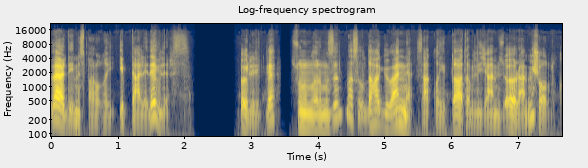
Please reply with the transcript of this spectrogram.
verdiğimiz parolayı iptal edebiliriz. Böylelikle sunumlarımızı nasıl daha güvenle saklayıp dağıtabileceğimizi öğrenmiş olduk.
